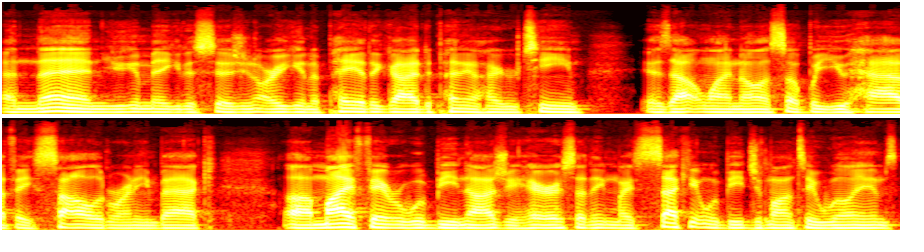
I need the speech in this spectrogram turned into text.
and then you can make a decision. Are you going to pay the guy depending on how your team is outlined all that stuff? But you have a solid running back. Uh, my favorite would be Najee Harris. I think my second would be Javonte Williams,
